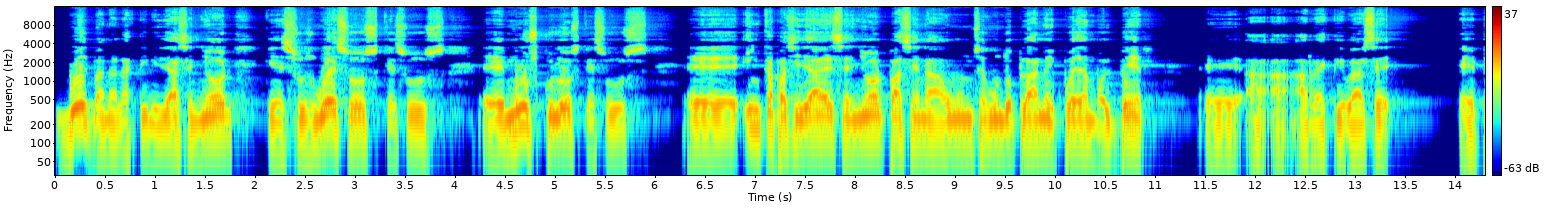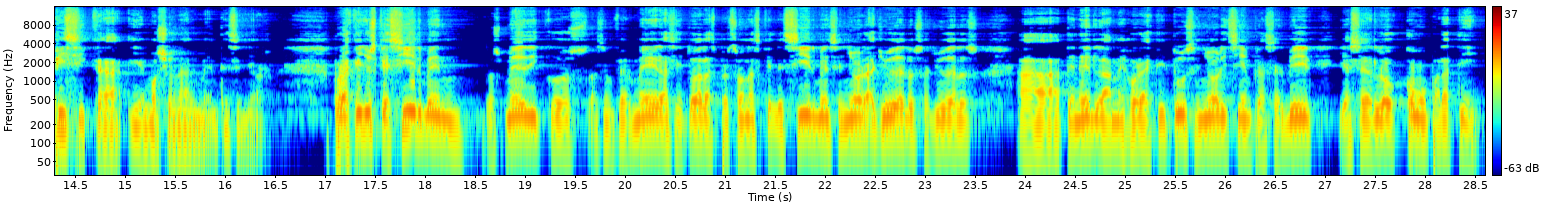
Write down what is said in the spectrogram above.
vuelvan a la actividad, Señor, que sus huesos, que sus eh, músculos, que sus eh, incapacidades, Señor, pasen a un segundo plano y puedan volver eh, a, a, reactivarse eh, física y emocionalmente, Señor. Por aquellos que sirven, los médicos, las enfermeras y todas las personas que les sirven, Señor, ayúdalos, ayúdalos a tener la mejor actitud, Señor, y siempre a servir y hacerlo como para ti,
